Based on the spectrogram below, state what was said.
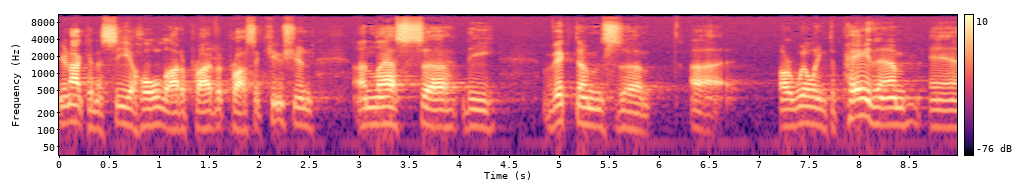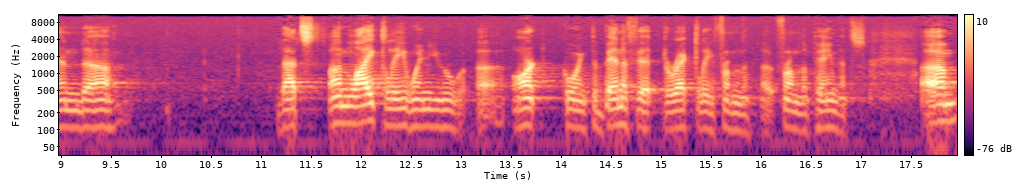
you're not going to see a whole lot of private prosecution unless the victims are willing to pay them, and that's unlikely when you aren't going to benefit directly from the, uh, from the payments. Um,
